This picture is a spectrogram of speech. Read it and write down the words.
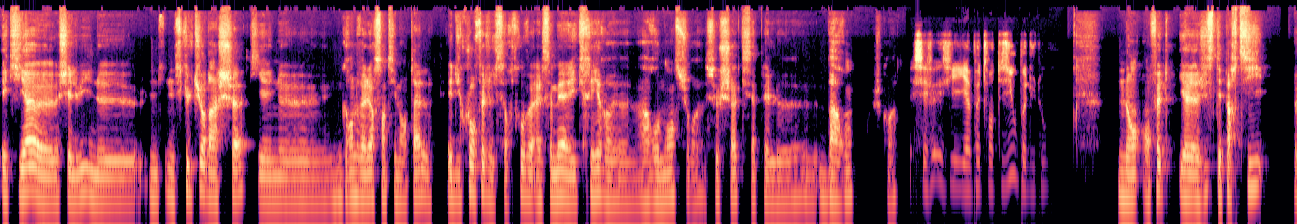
et qui a euh, chez lui une, une, une sculpture d'un chat qui a une, une grande valeur sentimentale. Et du coup, en fait, elle se retrouve, elle se met à écrire euh, un roman sur euh, ce chat qui s'appelle Baron, je crois. Il y a un peu de fantaisie ou pas du tout? Non, en fait, il y a juste des parties où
